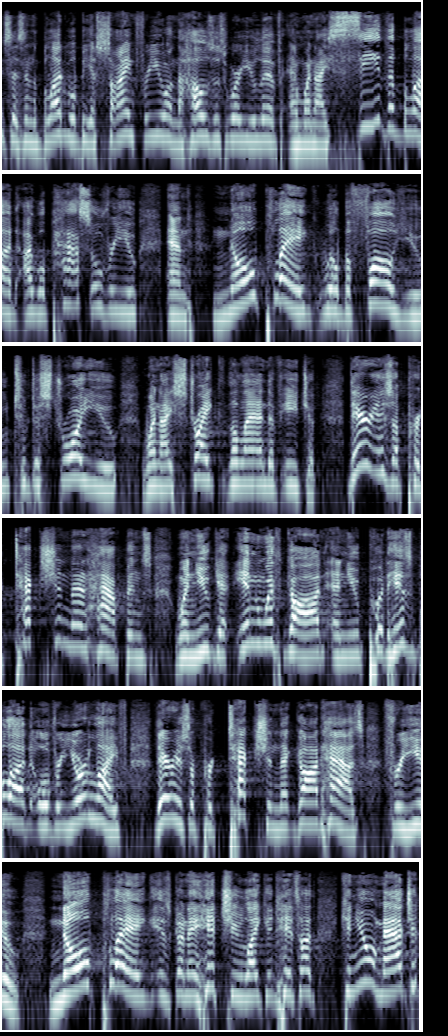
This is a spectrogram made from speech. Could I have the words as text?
It says, And the blood will be a sign for you on the houses where you live. And when I see the blood, I will pass over you, and no plague will befall you to destroy you when I strike the land of Egypt. There is a protection that happens when you get in with God and you put His blood over your life. There is a protection that God has for you. No plague is going to hit you like it hits us. Can you imagine?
